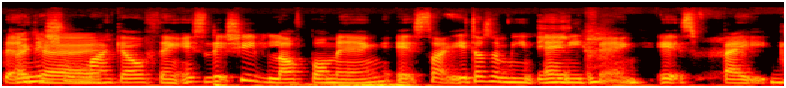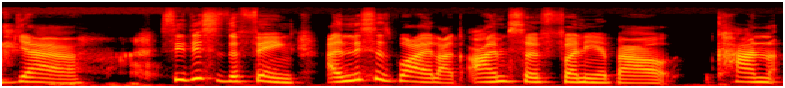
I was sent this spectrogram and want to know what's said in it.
the initial Okay. my girl thing is literally love bombing it's like it doesn't mean anything it's fake Yeah. See, this is the thing. And this is why, like, I'm so funny about can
